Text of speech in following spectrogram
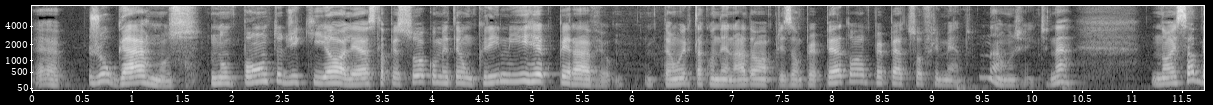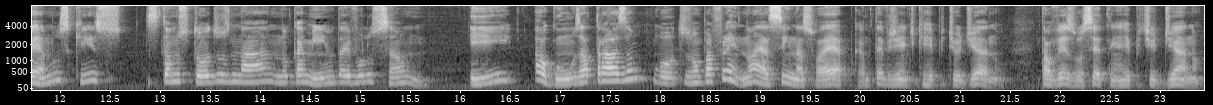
é, julgarmos num ponto de que, olha, esta pessoa cometeu um crime irrecuperável, então ele está condenado a uma prisão perpétua ou a perpétuo sofrimento? Não, gente, né? Nós sabemos que estamos todos na, no caminho da evolução. E alguns atrasam, outros vão para frente. Não é assim na sua época? Não teve gente que repetiu de ano? Talvez você tenha repetido de ano.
